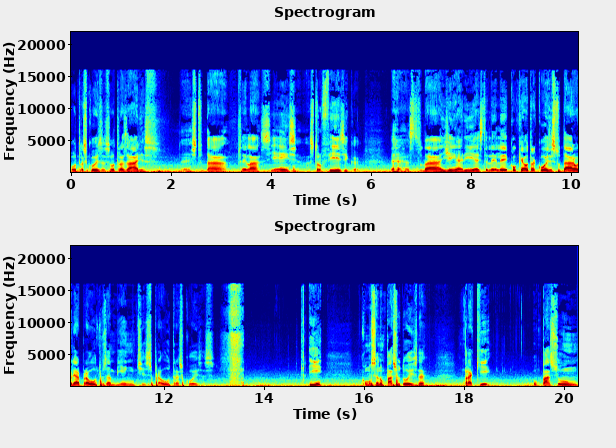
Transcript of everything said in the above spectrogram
Outras coisas, outras áreas. Né? Estudar, sei lá, ciência, astrofísica, estudar engenharia, ler, ler qualquer outra coisa, estudar, olhar para outros ambientes, para outras coisas. E, como sendo um passo 2, né? Para que o passo 1, um,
